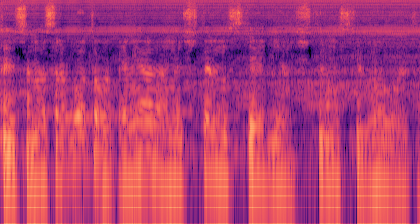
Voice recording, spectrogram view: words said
То есть она сработала примерно на 14,1, 14,2 вольта.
